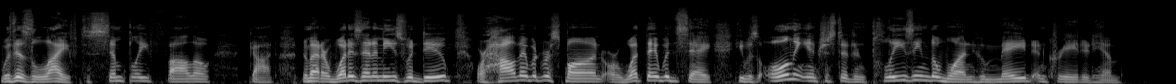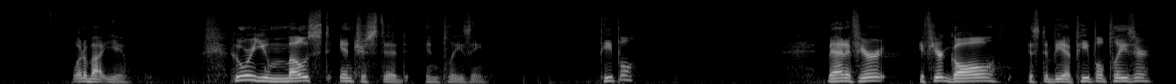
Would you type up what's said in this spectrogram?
with his life to simply follow God. No matter what his enemies would do, or how they would respond, or what they would say, he was only interested in pleasing the one who made and created him. What about you? Who are you most interested in pleasing? People? Man, if your if your goal is to be a people pleaser,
